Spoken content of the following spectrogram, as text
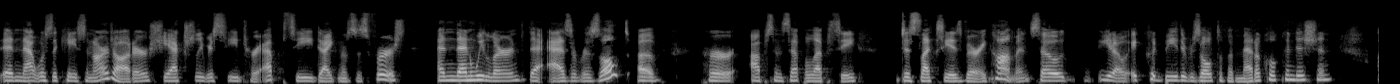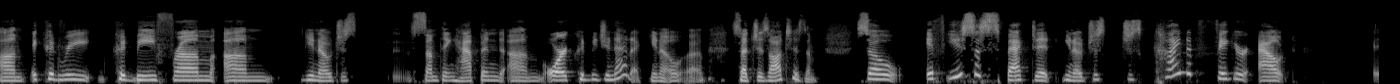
and that was the case in our daughter. She actually received her epilepsy diagnosis first. And then we learned that as a result of her absence epilepsy, dyslexia is very common. So, you know, it could be the result of a medical condition. Um, it could re, could be from, um, you know, just something happened, um, or it could be genetic, you know, uh, such as autism. So if you suspect it, you know, just just kind of figure out uh,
